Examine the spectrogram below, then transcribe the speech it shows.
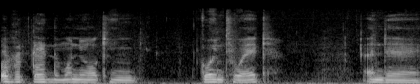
every day in the morning, walking, going to work, and uh,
